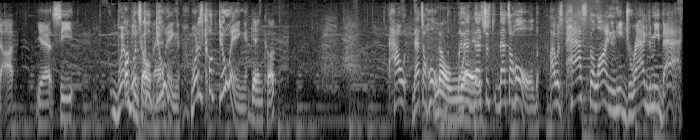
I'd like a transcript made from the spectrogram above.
Dot. Yeah, see. What's go, Cook man. doing? What is Cook doing? Getting cooked. How? That's a hold. No Like, that- way. that's just that's a hold. I was past the line and he dragged me back.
